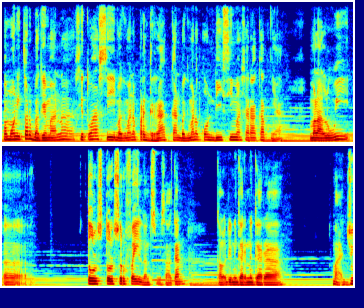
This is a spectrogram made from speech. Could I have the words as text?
Memonitor bagaimana situasi, bagaimana pergerakan, bagaimana kondisi masyarakatnya melalui uh, tools-tools surveillance. Misalkan kalau di negara-negara maju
